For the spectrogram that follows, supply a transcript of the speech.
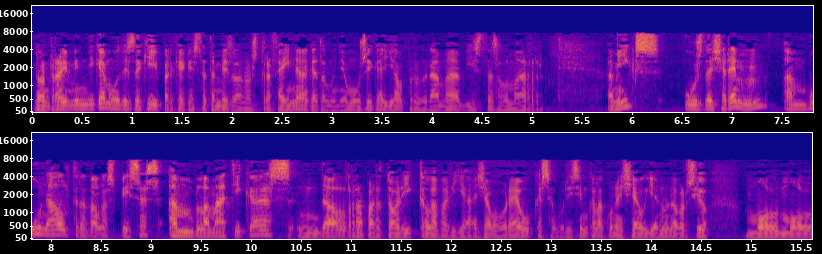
Doncs reivindiquem-ho des d'aquí, perquè aquesta també és la nostra feina a Catalunya Música i al programa Vistes al Mar. Amics, us deixarem amb una altra de les peces emblemàtiques del repertori claverià. Ja veureu que seguríssim que la coneixeu i en una versió molt, molt,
